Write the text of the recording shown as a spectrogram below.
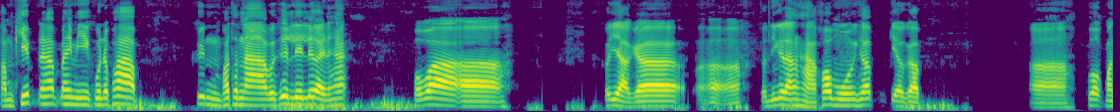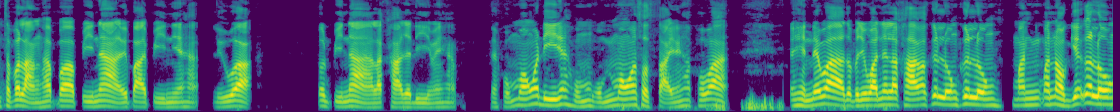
ทำคลิปนะครับ ให้มีคุณภาพขึ้นพัฒนาไปขึ้นเรื่อยๆนะฮะเพราะว่าเอ่อก็อยากจะเอ่อตอนนี้กำลังหาข้อมูลครับ เกี่ยวกับเอ่อพวกมันสำปะหลังครับว่าปีหน้าหรือปลายปีนี้ฮะหรือว่าต้นปีหน้าราคาจะดีไหมครับ แต่ผมมองว่าดีนะผมผมมองว่าสดใสนะครับ เพราะว่าจะเห็นได้ว่าปัจจุบันนี้ราคาก็ขึ้นลงขึ้นลง มันมันออกเยอะก็ลง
